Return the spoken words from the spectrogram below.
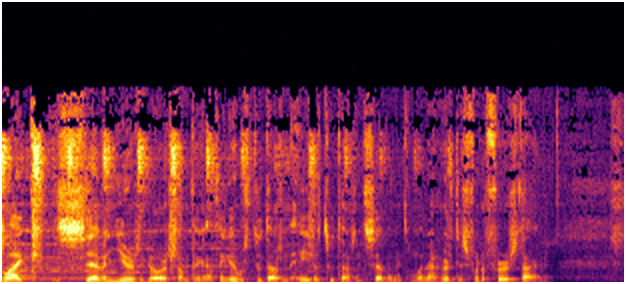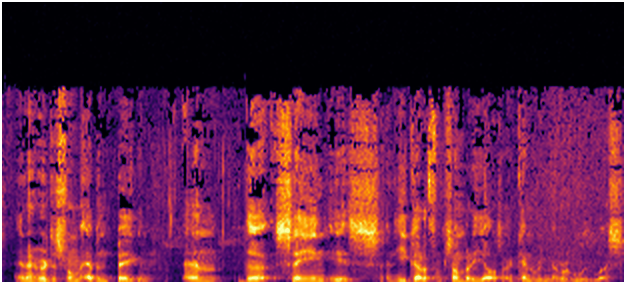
Like seven years ago or something. I think it was 2008 or 2007 when I heard this for the first time. And I heard this from Eben Pagan. And the saying is, and he got it from somebody else, I can't remember who it was.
